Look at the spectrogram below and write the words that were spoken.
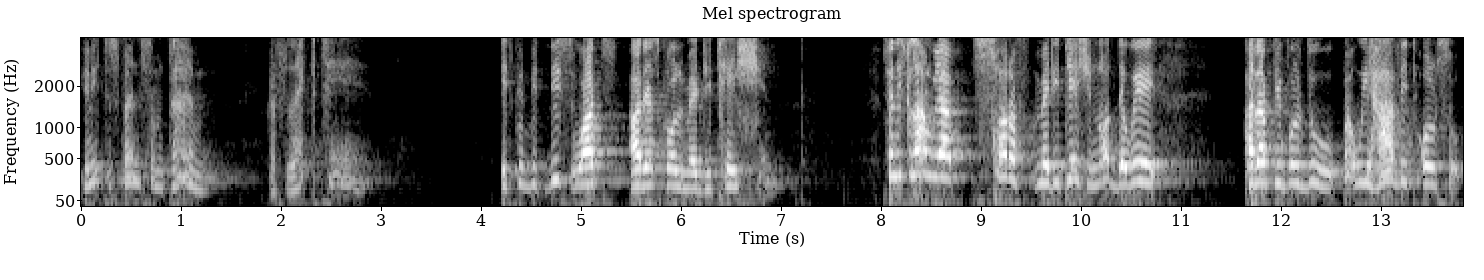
You need to spend some time reflecting. It could be this what others call meditation. So in Islam we have sort of meditation, not the way other people do, but we have it also.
